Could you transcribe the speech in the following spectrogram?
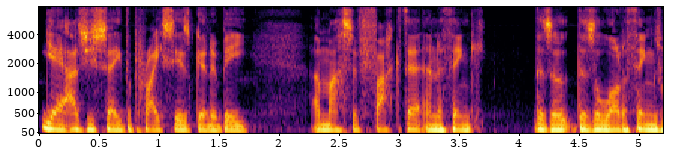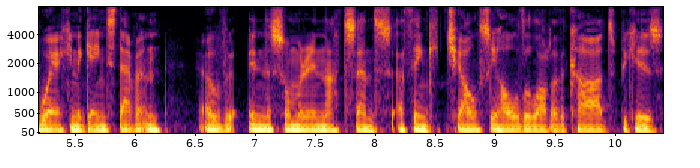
yeah, as you say, the price is going to be a massive factor, and I think there's a there's a lot of things working against Everton over in the summer in that sense. I think Chelsea hold a lot of the cards because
